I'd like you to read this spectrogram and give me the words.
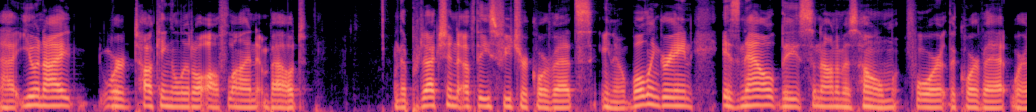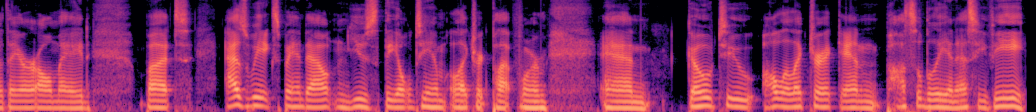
Uh, you and I were talking a little offline about the production of these future Corvettes. You know, Bowling Green is now the synonymous home for the Corvette where they are all made. But as we expand out and use the Ultium electric platform and go to all electric and possibly an SUV,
